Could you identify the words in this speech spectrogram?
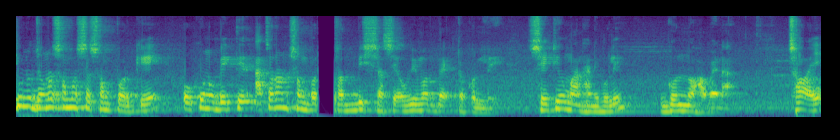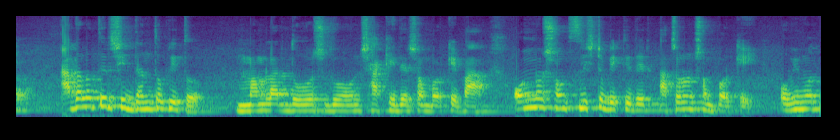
কোনো জনসমস্যা সম্পর্কে ও কোনো ব্যক্তির আচরণ সম্পর্কে সদ্বিশ্বাসে অভিমত ব্যক্ত করলে সেটিও মানহানি বলে গণ্য হবে না। ছয়, আদালতের সিদ্ধান্তকৃত মামলার দোষ, গুণ, সাক্ষীদের সম্পর্কে বা অন্য সংশ্লিষ্ট ব্যক্তিদের আচরণ সম্পর্কে অভিমত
